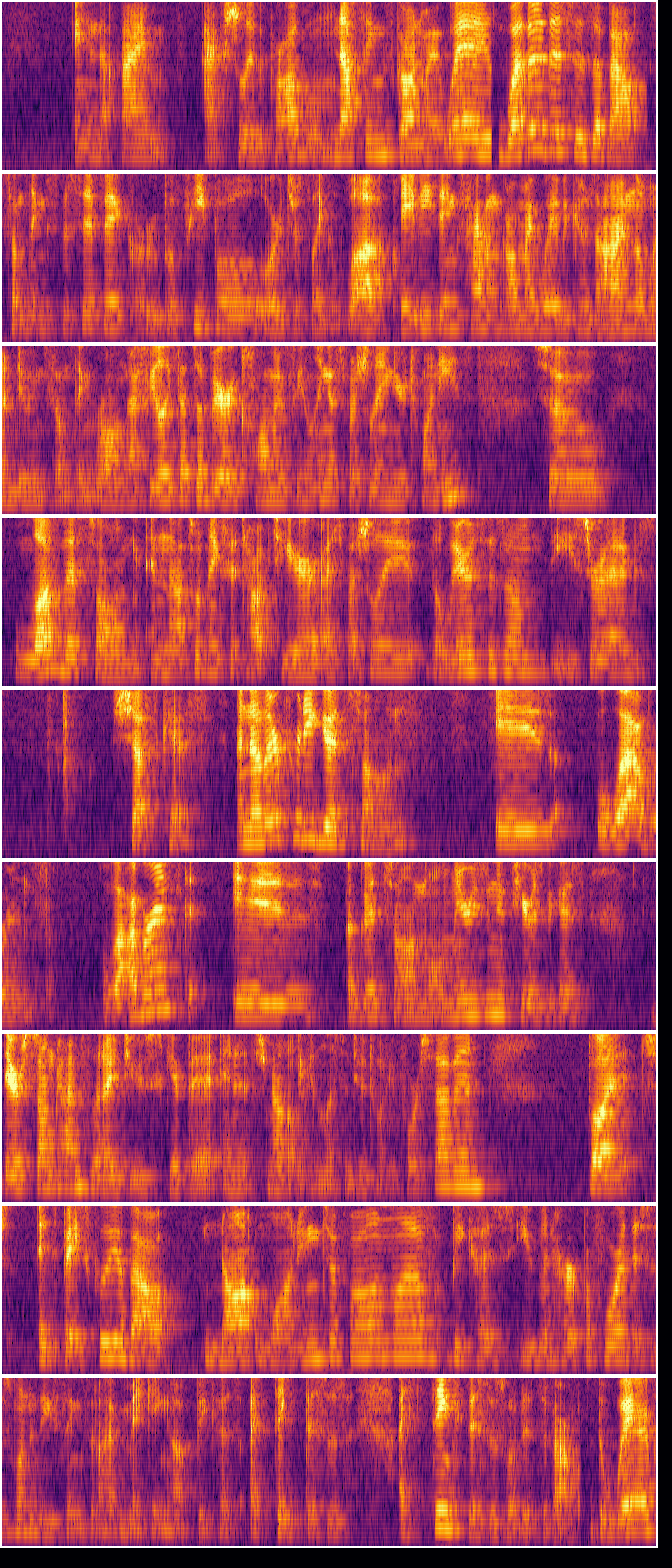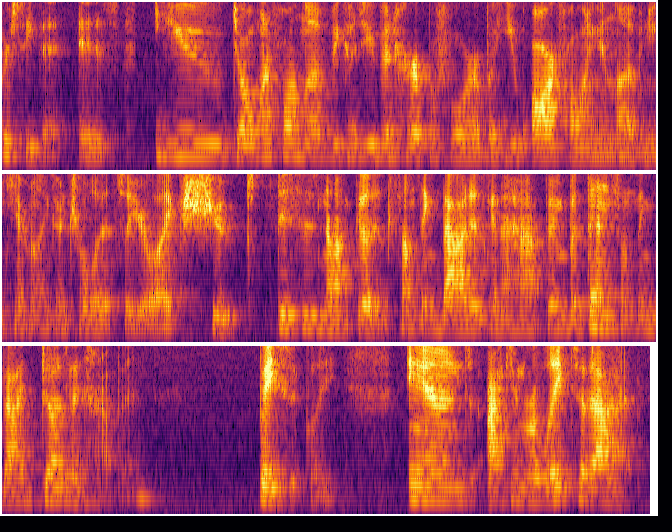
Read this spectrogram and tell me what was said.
and I'm actually the problem. Nothing's gone my way. Whether this is about something specific group of people or just like luck, maybe things haven't gone my way because I'm the one doing something wrong. I feel like that's a very common feeling, especially in your 20s. So love this song and that's what makes it top tier, especially the lyricism, the Easter eggs, chef's kiss. Another pretty good song is Labyrinth. Labyrinth is a good song. The only reason it's here is because there's sometimes that I do skip it and it's not I can listen to 24 7 but it's basically about not wanting to fall in love because you've been hurt before. This is one of these things that i'm making up because i think this is i think this is what it's about. The way i perceive it is you don't want to fall in love because you've been hurt before but you are falling in love and you can't really control it. So you're like shoot this is not good. Something bad is going to happen but then something bad doesn't happen basically. And i can relate to that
